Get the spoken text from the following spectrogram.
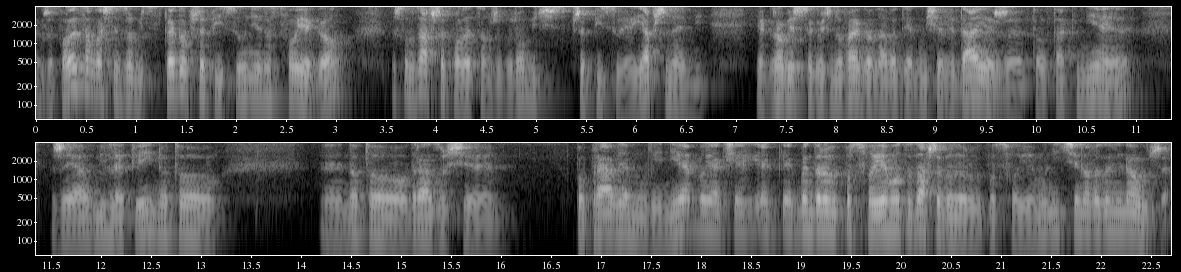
Także polecam właśnie zrobić z tego przepisu, nie ze swojego. Zresztą zawsze polecam, żeby robić z przepisu. Ja, ja przynajmniej, jak robię z czegoś nowego, nawet jak mi się wydaje, że to tak nie, że ja umiem lepiej, no to, e, no to od razu się poprawiam, mówię nie, bo jak, się, jak, jak będę robił po swojemu, to zawsze będę robił po swojemu, nic się nowego nie nauczę.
